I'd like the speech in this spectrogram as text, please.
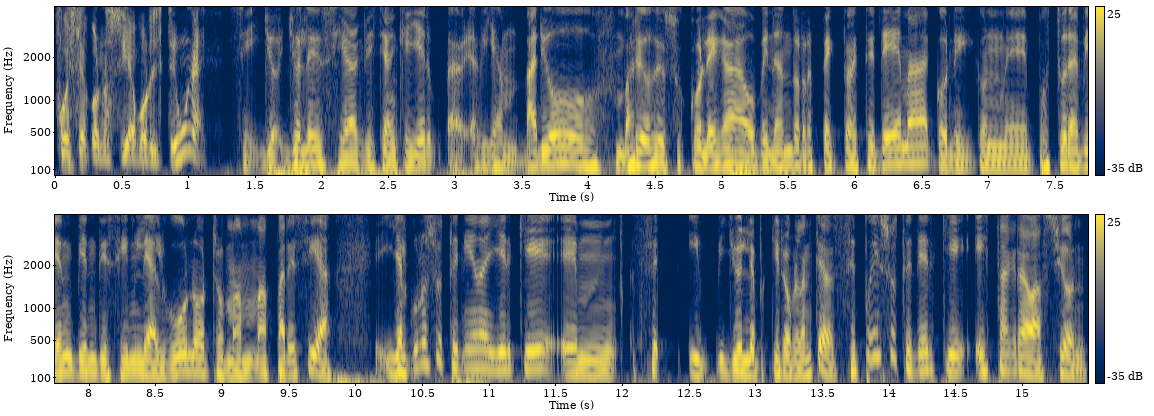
fuese conocida por el tribunal. Sí, yo, yo le decía a Cristian que ayer habían varios, varios de sus colegas opinando respecto a este tema, con, con eh, posturas bien, bien disímiles algunos, otros más, más parecidas. Y algunos sostenían ayer que, em, y yo le quiero plantear, ¿se puede sostener que esta grabación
